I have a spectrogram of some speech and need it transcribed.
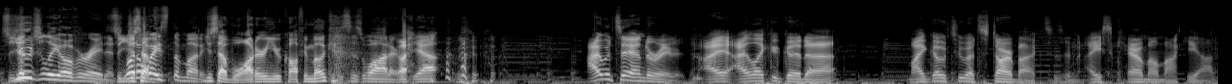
So you- hugely overrated. so you what a have- waste of money. You just have water in your coffee mug. this is water. yeah. I would say underrated. I, I like a good. Uh, my go-to at Starbucks is an iced caramel macchiato.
